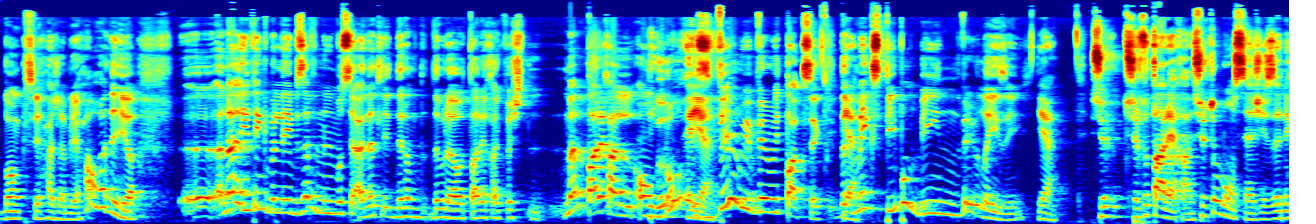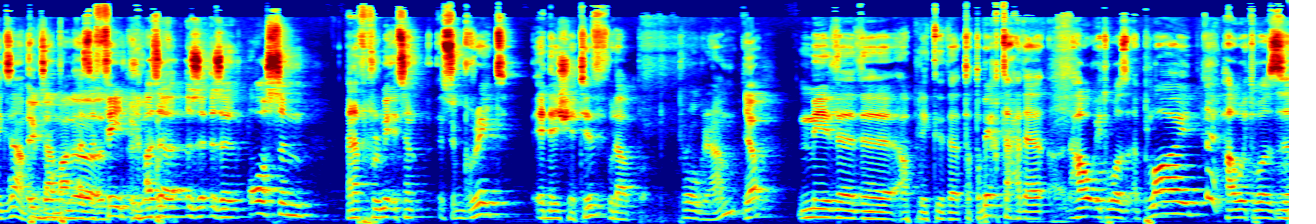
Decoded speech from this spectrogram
donc c'est حاجة مليحه وهذه هي أه، أنا I think باللي بزاف من المساعدات اللي ديرهم الدولة والطريقة كيفاش même الطريقة ال en gros very toxic that Yeah. makes people being very lazy Yeah. Sur- surtout طريقة surtout l'ANSEJ is an example Example, زعما as a uh, fail example. as a as, a, as an awesome and for me it's an it's a great initiative ولا program yeah mais the the applic the التطبيق تاع هذا how it was applied how it was uh,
